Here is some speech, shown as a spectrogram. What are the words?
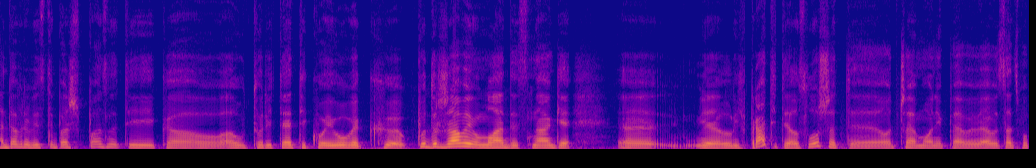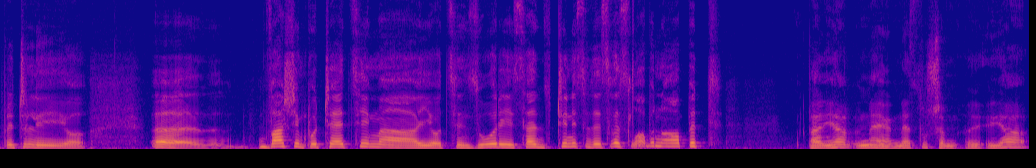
A dobro, vi ste baš poznati kao autoriteti koji uvek eh, podržavaju mlade snage. E, je li ih pratite, je li slušate o čemu oni pevaju? Evo sad smo pričali o e, vašim početcima i o cenzuri. Sad čini se da je sve slobodno, opet... Pa ja ne, ne slušam. Ja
